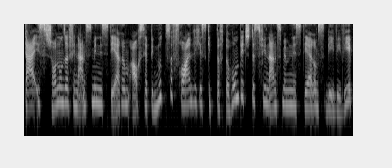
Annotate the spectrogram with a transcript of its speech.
da ist schon unser Finanzministerium auch sehr benutzerfreundlich. Es gibt auf der Homepage des Finanzministeriums www.bmf.gv.at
